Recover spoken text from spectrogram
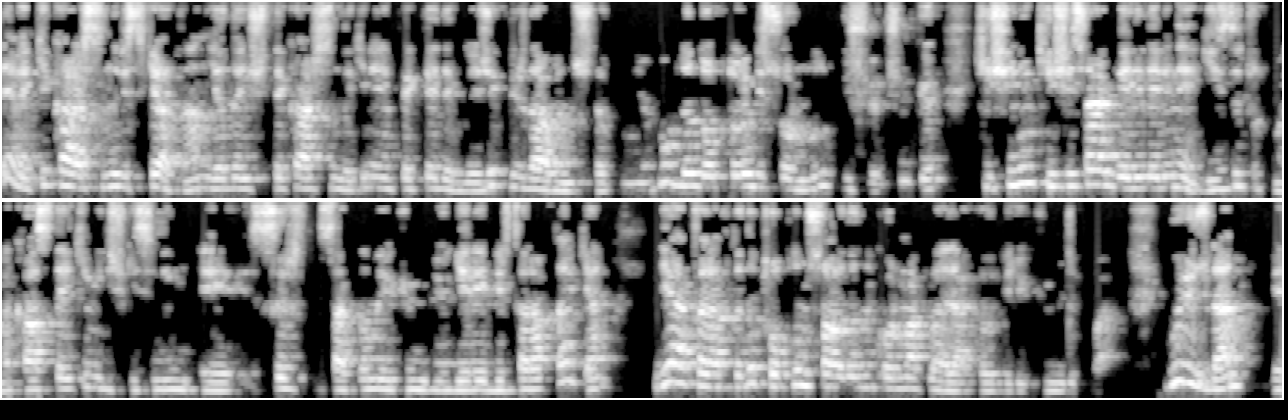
Demek ki karşısını riske atan ya da işte karşısındakini enfekte edebilecek bir davranışta bulunuyor. Burada doktora bir sorumluluk düşüyor. Çünkü kişinin kişisel verilerini gizli tutmak, hasta hekim ilişkisinin e, sır saklama yükümlülüğü gereği bir taraftayken diğer tarafta da toplum sağlığını korumakla alakalı bir yükümlülük var. Bu yüzden e,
